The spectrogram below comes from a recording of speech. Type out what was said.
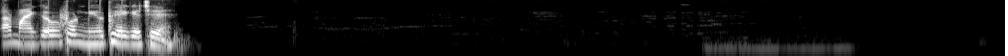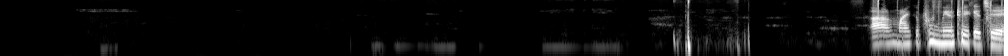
স্যার মাইক্রোফোন মিউট হয়ে গেছে। আর মাইক্রোফোন মিউট হয়ে গেছে।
